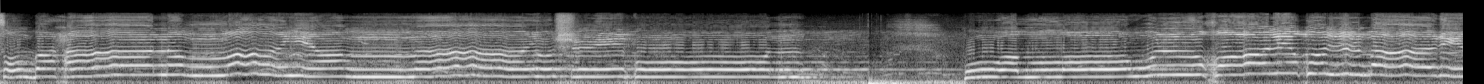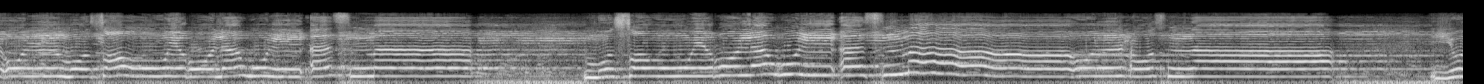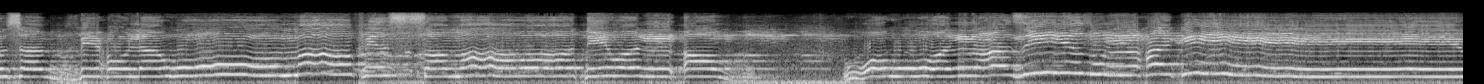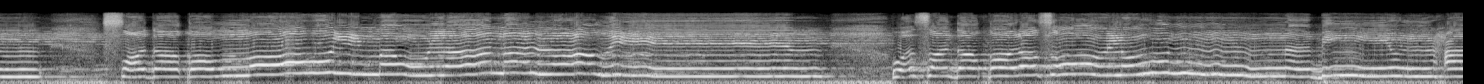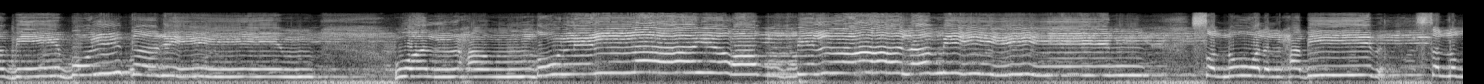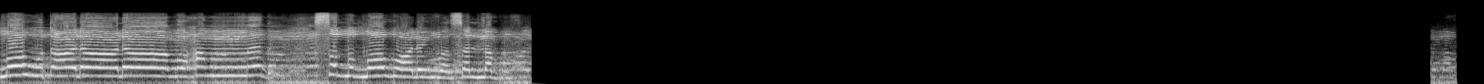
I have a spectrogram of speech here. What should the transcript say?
سبحان الله عما يشركون. هو الله يسبح له ما في السماوات والأرض وهو العزيز الحكيم. صدق الله المولانا العظيم. وصدق الحبيب صلى الله تعالى على محمد صلى الله عليه وسلم.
